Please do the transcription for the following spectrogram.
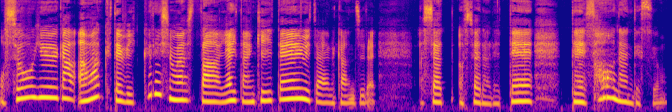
お醤油が甘くてびっくりしました。やいたん聞いて、みたいな感じでおっしゃ、おっしゃられて、で、そうなんですよ。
